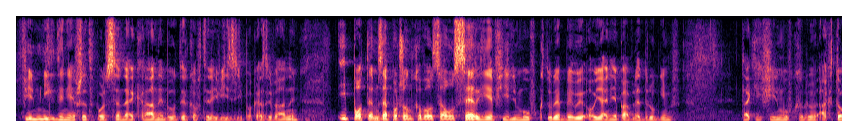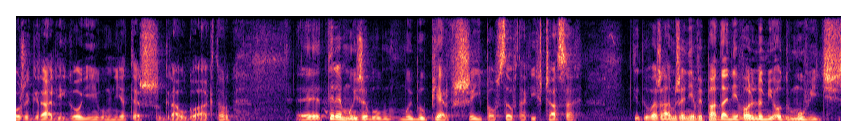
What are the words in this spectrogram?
film nigdy nie wszedł w Polsce na ekrany, był tylko w telewizji pokazywany. I potem zapoczątkował całą serię filmów, które były o Janie Pawle II. Takich filmów, w którym aktorzy grali go i u mnie też grał go aktor. E, tyle mój, że był, mój był pierwszy i powstał w takich czasach, kiedy uważałem, że nie wypada, nie wolno mi odmówić,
